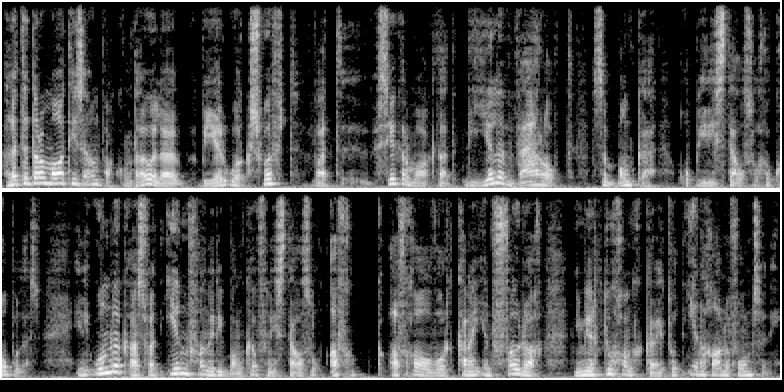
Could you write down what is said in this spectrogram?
Hulle het 'n dramatiese impak. Onthou hulle beheer ook SWIFT wat seker maak dat die hele wêreld se banke op hierdie stelsel gekoppel is. En die oomblik as wat een van hierdie banke van die stelsel afge afgehaal word, kan hy eenvoudig nie meer toegang kry tot enige ander fondse nie.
